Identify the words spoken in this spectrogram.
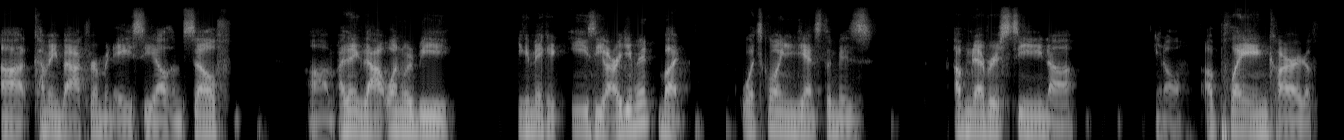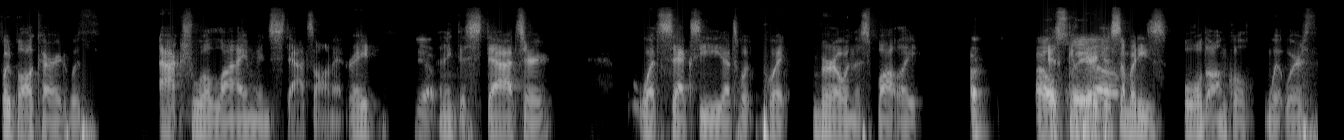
uh, coming back from an ACL himself. Um, I think that one would be, you can make an easy argument, but what's going against them is I've never seen a, you know, a playing card, a football card with actual lineman stats on it, right? Yeah. I think the stats are what's sexy. That's what put Burrow in the spotlight. Uh, I'll as compared say, uh, to somebody's old uncle Whitworth.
